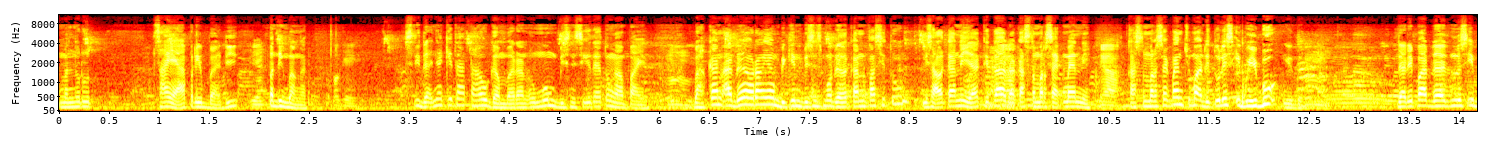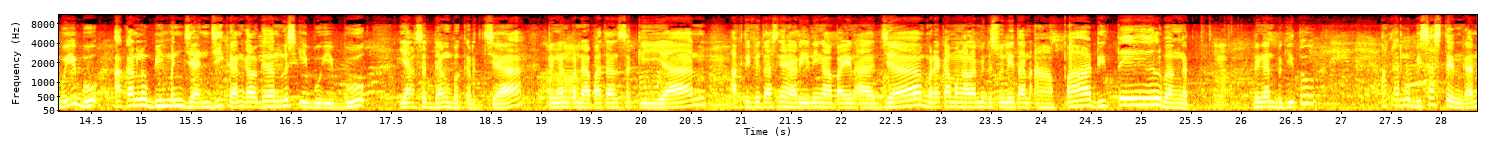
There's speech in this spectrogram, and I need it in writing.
Menurut saya pribadi Ya. penting banget. Oke. Setidaknya kita tahu gambaran umum bisnis kita itu ngapain. Hmm. Bahkan ada orang yang bikin bisnis model canvas itu misalkan nih ya, kita ada customer segmen nih. Ya. Customer segmen cuma ditulis ibu-ibu gitu. Hmm. Daripada nulis ibu-ibu akan lebih menjanjikan kalau kita nulis ibu-ibu yang sedang bekerja dengan pendapatan sekian, aktivitasnya hari ini ngapain aja, mereka mengalami kesulitan apa, detail banget. Ya. Dengan begitu akan lebih sustain kan?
